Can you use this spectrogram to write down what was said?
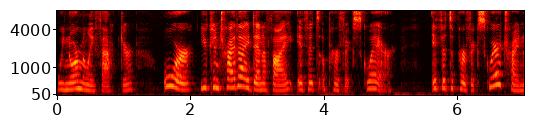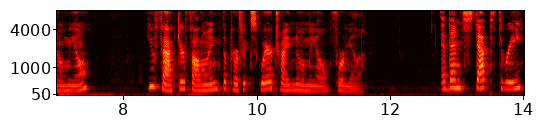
we normally factor, or you can try to identify if it's a perfect square. If it's a perfect square trinomial, you factor following the perfect square trinomial formula. And then step three,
